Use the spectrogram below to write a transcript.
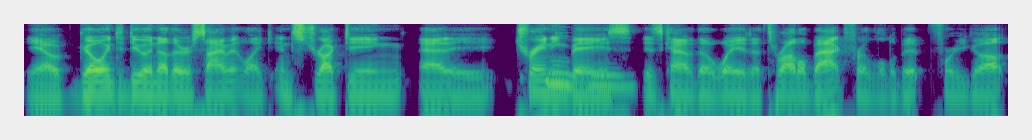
you know, going to do another assignment, like instructing at a training base Mm-hmm. is kind of the way to throttle back for a little bit before you go out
